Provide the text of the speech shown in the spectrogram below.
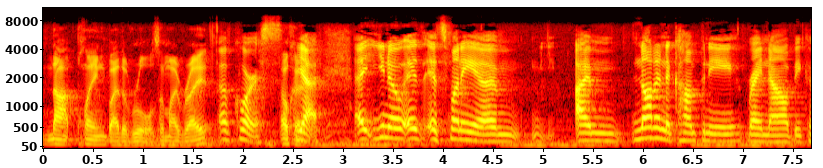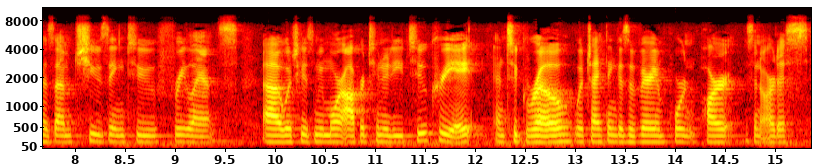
not playing by the rules. Am I right? Of course. Okay. Yeah. Uh, you know, it, it's funny. Um, I'm not in a company right now because I'm choosing to freelance, uh, which gives me more opportunity to create and to grow, which I think is a very important part as an artist.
